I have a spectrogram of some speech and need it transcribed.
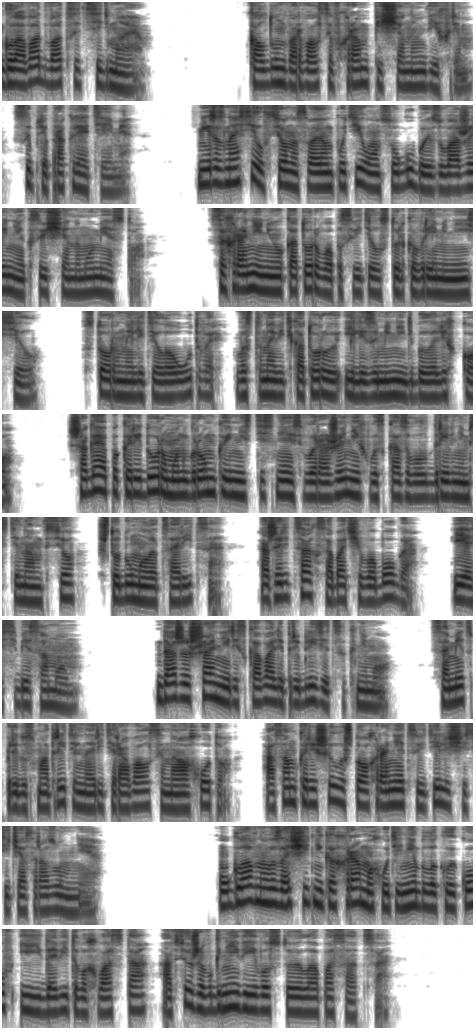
Глава 27. Колдун ворвался в храм песчаным вихрем, сыпля проклятиями. Не разносил все на своем пути он сугубо из уважения к священному месту, сохранению которого посвятил столько времени и сил. В стороны летела утварь, восстановить которую или заменить было легко. Шагая по коридорам, он громко и не стесняясь в выражениях высказывал древним стенам все, что думал о царице, о жрецах собачьего бога и о себе самом. Даже шани рисковали приблизиться к нему. Самец предусмотрительно ретировался на охоту, а самка решила, что охранять святилище сейчас разумнее. У главного защитника храма хоть и не было клыков и ядовитого хвоста, а все же в гневе его стоило опасаться.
